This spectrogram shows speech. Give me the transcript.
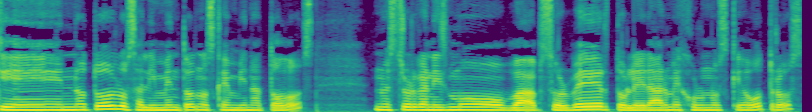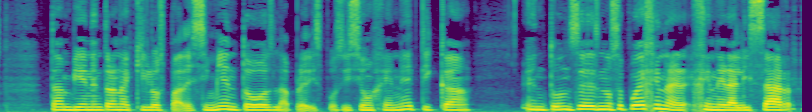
Que no todos los alimentos nos caen bien a todos. Nuestro organismo va a absorber, tolerar mejor unos que otros. También entran aquí los padecimientos, la predisposición genética, entonces no se puede generalizar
